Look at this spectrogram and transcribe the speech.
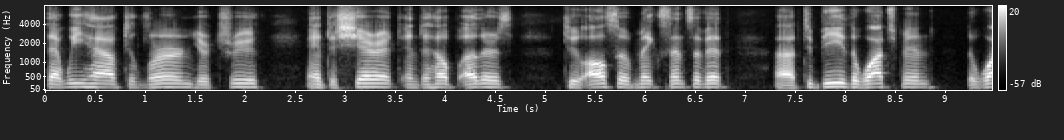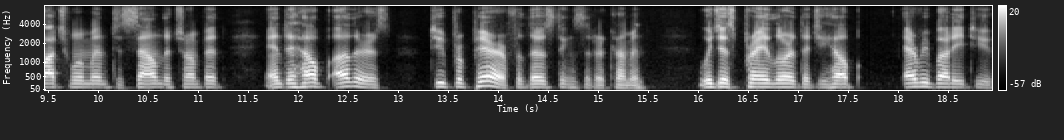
that we have to learn your truth and to share it and to help others to also make sense of it, uh, to be the watchman, the watchwoman, to sound the trumpet, and to help others to prepare for those things that are coming. We just pray, Lord, that you help everybody to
